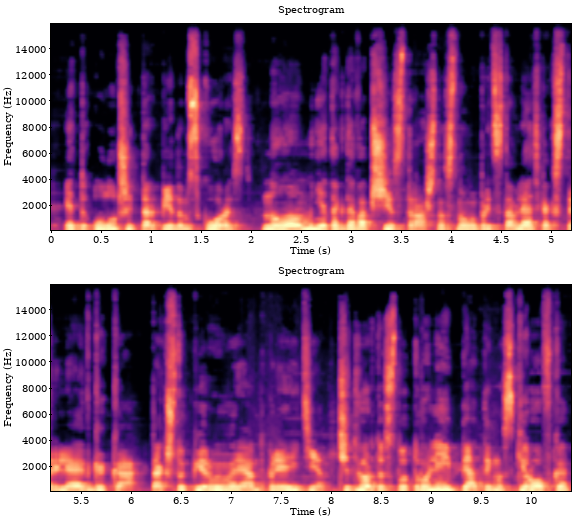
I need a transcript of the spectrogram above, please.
– это улучшить торпедам скорость. Но мне тогда вообще страшно снова представлять, как стреляет ГК, так что первый вариант приоритет. Четвертый слот рулей, пятый маскировка,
